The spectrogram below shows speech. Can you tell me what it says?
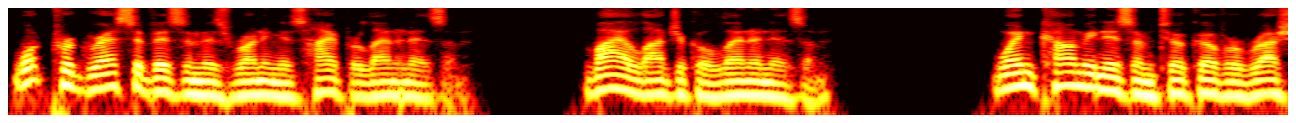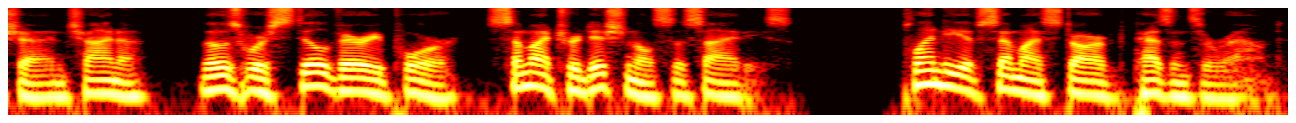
What progressivism is running is hyper Leninism. Biological Leninism. When communism took over Russia and China, those were still very poor, semi traditional societies. Plenty of semi starved peasants around.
